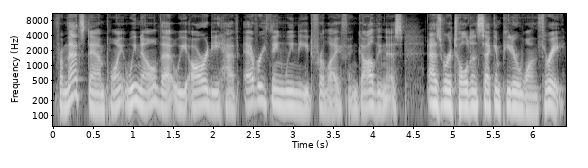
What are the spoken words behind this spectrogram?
From that standpoint, we know that we already have everything we need for life and godliness, as we're told in 2 Peter 1 3.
